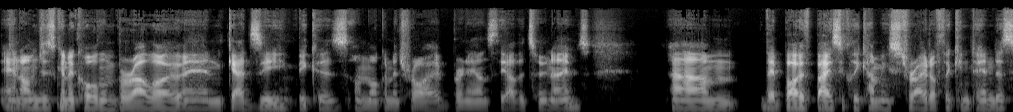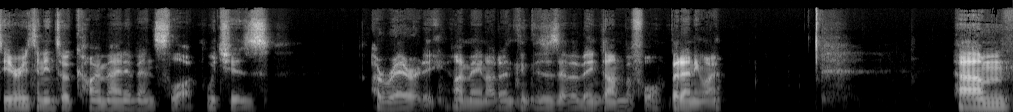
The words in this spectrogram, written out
and I'm just going to call them Borralho and Gadzhi because I'm not going to try pronounce the other two names. Um, they're both basically coming straight off the contender series and into a co-main event slot, which is a rarity. I mean, I don't think this has ever been done before. But anyway. Um,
